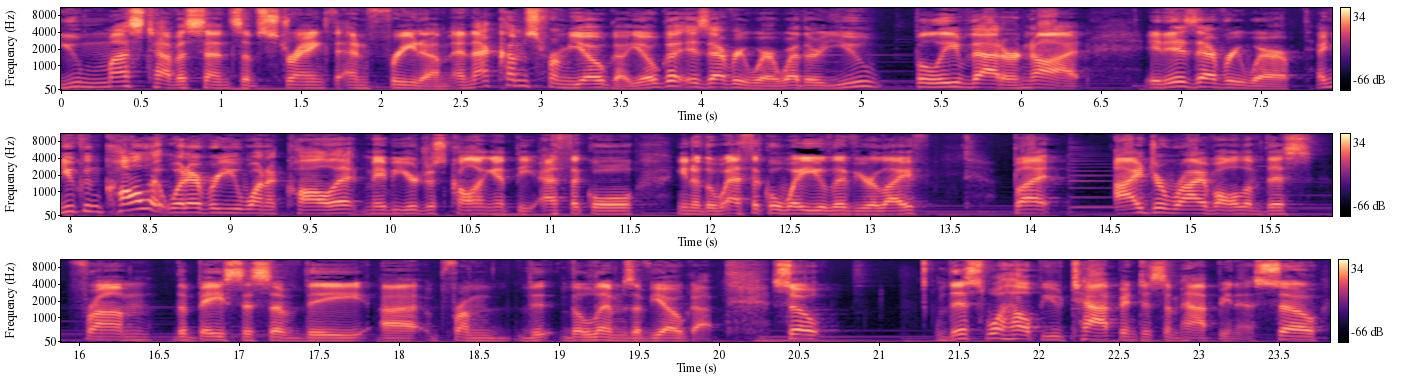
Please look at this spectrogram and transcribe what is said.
you must have a sense of strength and freedom. And that comes from yoga. Yoga is everywhere whether you believe that or not. It is everywhere. And you can call it whatever you want to call it. Maybe you're just calling it the ethical, you know, the ethical way you live your life. But I derive all of this from the basis of the uh, from the, the limbs of yoga. So this will help you tap into some happiness. So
